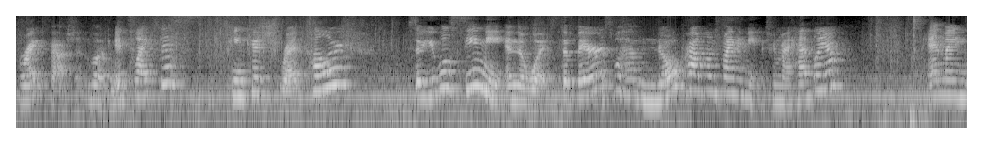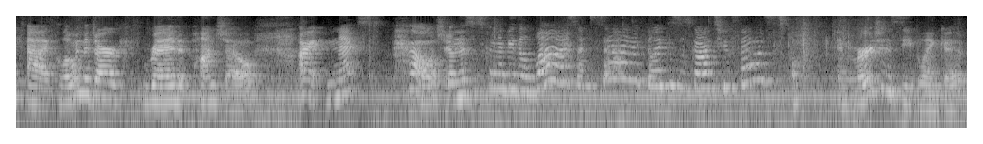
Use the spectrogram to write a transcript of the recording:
Bright fashion. Look, it's like this pinkish red color. So you will see me in the woods. The bears will have no problem finding me between my headlamp and my uh, glow in the dark red poncho. All right, next pouch, and this is gonna be the last. I'm sad, I feel like this has gone too fast. Emergency blanket.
